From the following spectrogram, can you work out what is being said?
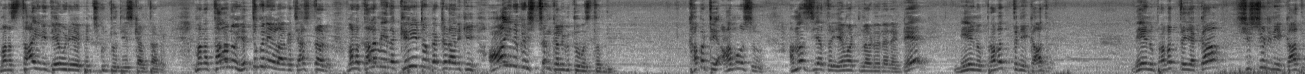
మన స్థాయిని దేవుడే పెంచుకుంటూ తీసుకెళ్తాడు. మన తలను ఎత్తుకునేలాగా చేస్తాడు. మన తల మీద కిరీటం పెట్టడానికి ఆయనకు ఇష్టం కలుగుతూ వస్తుంది. కాబట్టి ఆమోసు అమస్యతో ఏమంటున్నాడు అని అంటే నేను ప్రవక్తని కాదు. నేను ప్రవక్త యొక్క శిష్యుడిని కాదు.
